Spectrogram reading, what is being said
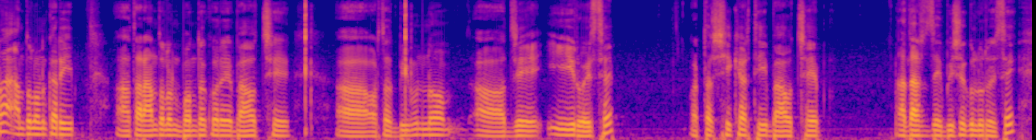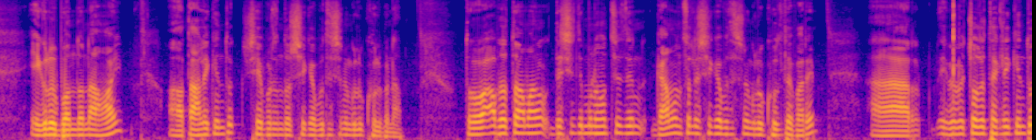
না আন্দোলনকারী তার আন্দোলন বন্ধ করে বা হচ্ছে অর্থাৎ বিভিন্ন যে ই রয়েছে, অর্থাৎ শিক্ষার্থী বা হচ্ছে আদার্স যে বিষয়গুলো রয়েছে, এগুলো বন্ধ না হয় তাহলে কিন্তু সে পর্যন্ত শিক্ষা প্রতিষ্ঠানগুলো খুলবে না। তো আপাতত আমার দেশে মনে হচ্ছে যে গ্রাম অঞ্চলের শিক্ষা প্রতিষ্ঠানগুলো খুলতে পারে। আর এইভাবে চলতে থাকলে কিন্তু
